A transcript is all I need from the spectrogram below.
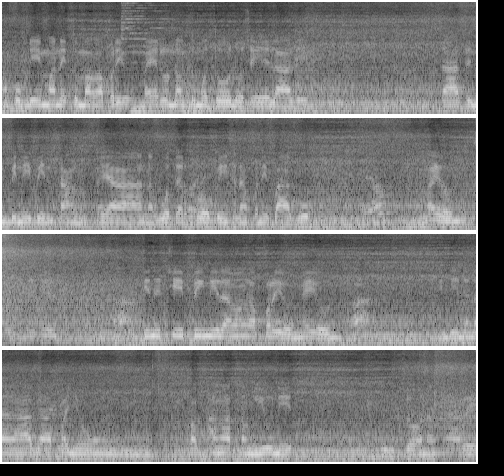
ang problema nito mga kapre, mayroon lang tumutulo sa ilalim sa atin binibintang. Kaya nag waterproofing sila ng panibago. Ngayon tinichipping nila mga kapre yun ngayon hindi na nangagapan yung pag-angat ng unit. So nangyari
